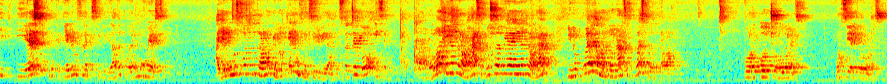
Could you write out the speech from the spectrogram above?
Y, eso de que tienen flexibilidad de poder moverse. Hay algunos puestos de trabajo que no tienen flexibilidad. Usted llegó y se paró ahí a trabajar, se puso de pie ahí a trabajar y no puede abandonar su puesto de trabajo por 8 horas, por 7 horas.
